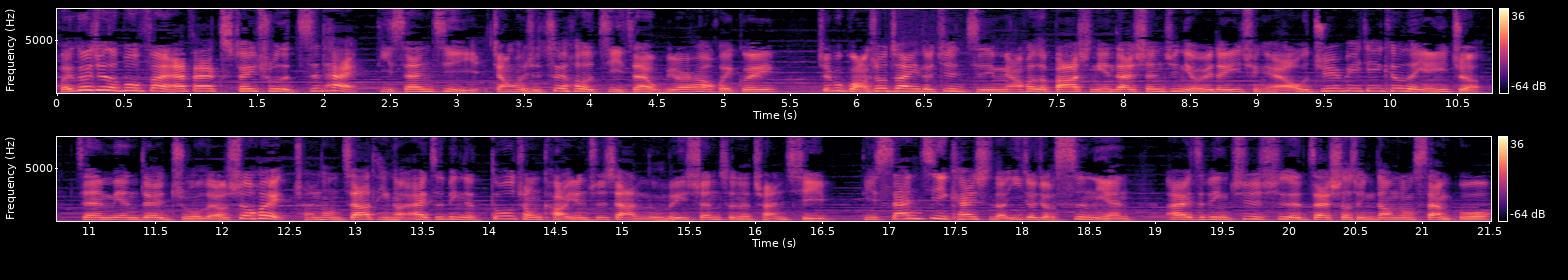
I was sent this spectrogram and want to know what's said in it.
回归剧的部分，FX 推出的《姿态》第三季也将会是最后季，在五月二号回归。这部广受战役的剧集，描绘了八十年代身居纽约的一群 LGBTQ 的演绎者，在面对主流社会、传统家庭和艾滋病的多重考验之下，努力生存的传奇。第三季开始的一九九四年，艾滋病继续的在社群当中散播，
